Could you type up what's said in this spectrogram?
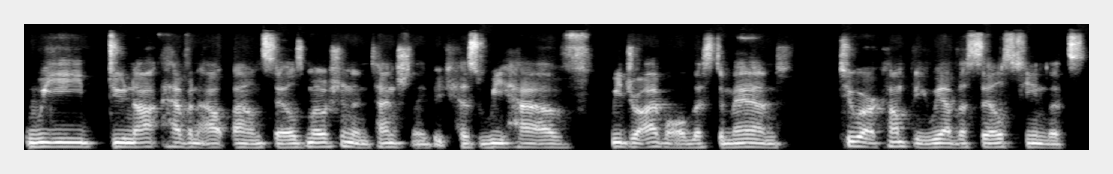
we do not have an outbound sales motion intentionally because we have, we drive all this demand to our company. We have a sales team that's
